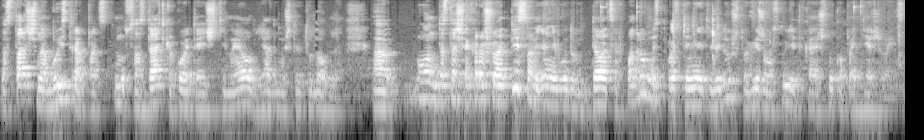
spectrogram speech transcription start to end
достаточно быстро под, ну, создать какой-то HTML, я думаю, что это удобно. А, он достаточно хорошо описан, я не буду вдаваться в подробности, просто имейте в виду, что в Visual Studio такая штука поддерживается.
